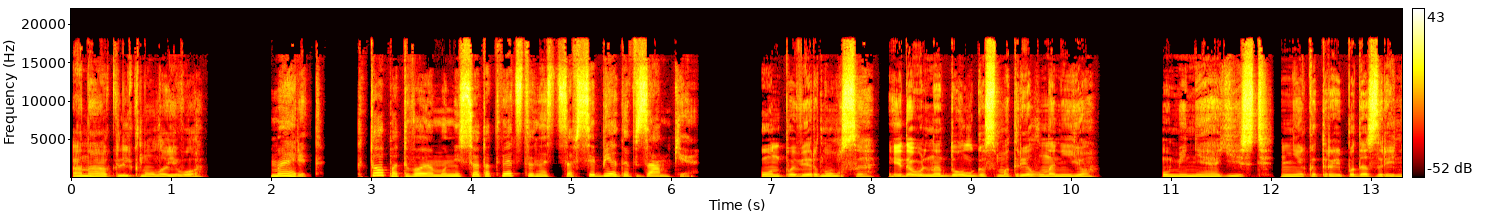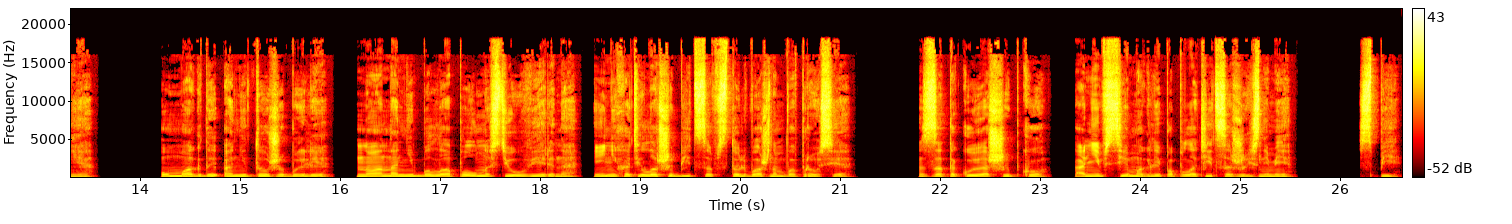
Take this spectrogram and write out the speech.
она окликнула его. «Мэрит, кто, по-твоему, несет ответственность за все беды в замке?» Он повернулся и довольно долго смотрел на нее. «У меня есть некоторые подозрения. У Магды они тоже были, но она не была полностью уверена и не хотела ошибиться в столь важном вопросе. За такую ошибку они все могли поплатиться жизнями. «Спи»,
